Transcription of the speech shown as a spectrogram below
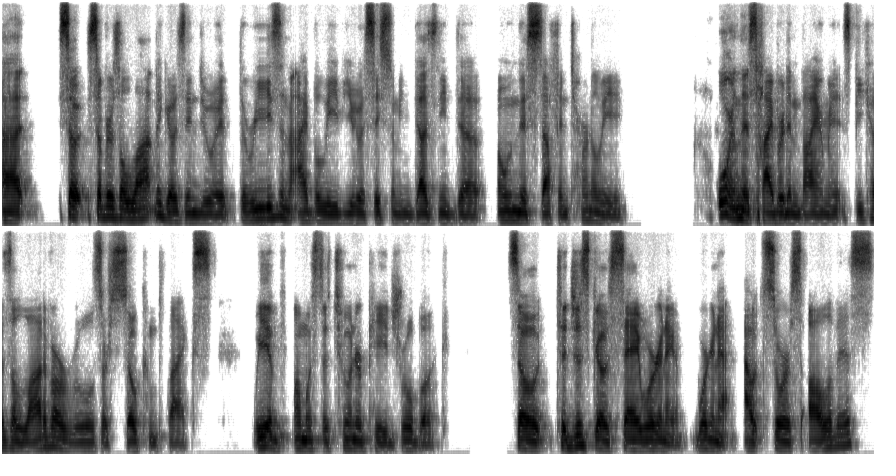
Uh, so so there's a lot that goes into it the reason i believe usa swimming does need to own this stuff internally or in this hybrid environment is because a lot of our rules are so complex we have almost a 200 page rule book so to just go say we're going to we're going to outsource all of this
